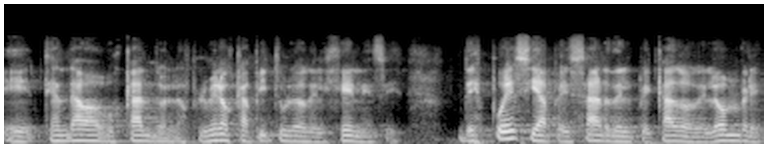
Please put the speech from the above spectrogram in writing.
Eh, te andaba buscando en los primeros capítulos del Génesis. Después y a pesar del pecado del hombre,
